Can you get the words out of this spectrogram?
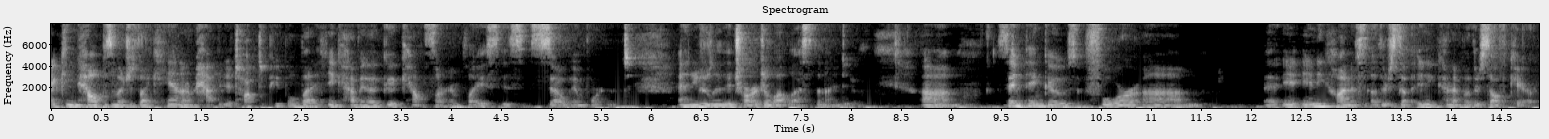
I can help as much as I can. I'm happy to talk to people, but I think having a good counselor in place is so important. And usually they charge a lot less than I do. Um, same thing goes for um, any kind of other any kind of other self care,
